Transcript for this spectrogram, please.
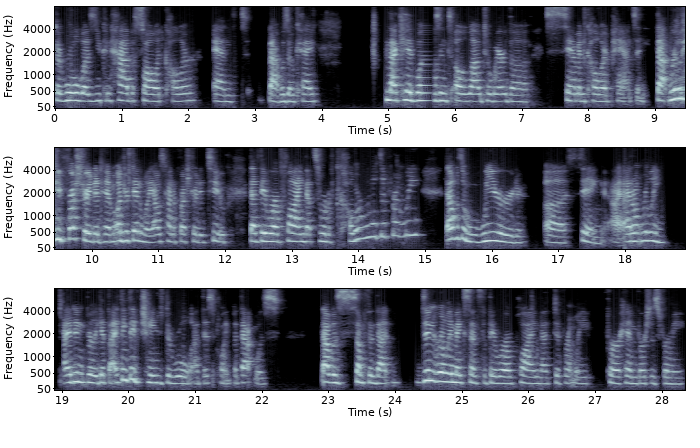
the rule was you can have a solid color and that was okay. And that kid wasn't allowed to wear the salmon colored pants and that really frustrated him understandably. I was kind of frustrated too that they were applying that sort of color rule differently. That was a weird uh thing. I, I don't really i didn't really get that i think they've changed the rule at this point but that was that was something that didn't really make sense that they were applying that differently for him versus for me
